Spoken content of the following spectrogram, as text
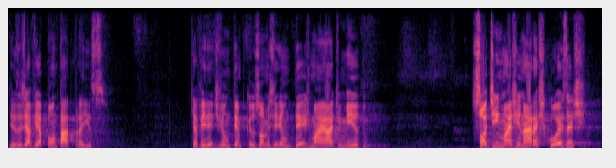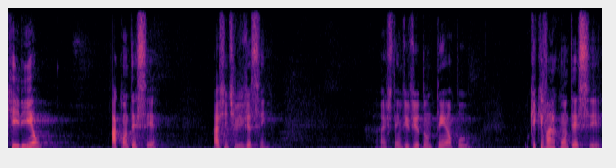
Jesus já havia apontado para isso, que haveria de vir um tempo que os homens iriam desmaiar de medo, só de imaginar as coisas que iriam acontecer. A gente vive assim. A gente tem vivido um tempo. O que, que vai acontecer?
